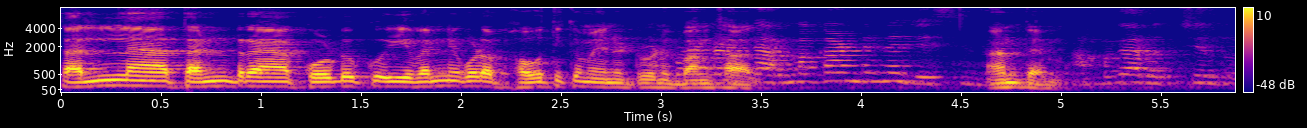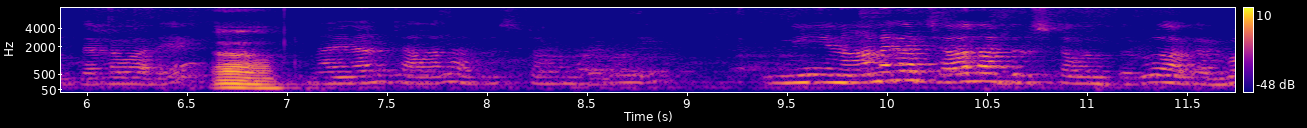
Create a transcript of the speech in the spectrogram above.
తల్ల తండ్రి కొడుకు ఇవన్నీ కూడా భౌతికమైనటువంటి బంధాలు. అంతే. మీ నాన్నగారు చాలా అదృష్టవంతుడు. ఆ గర్భ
